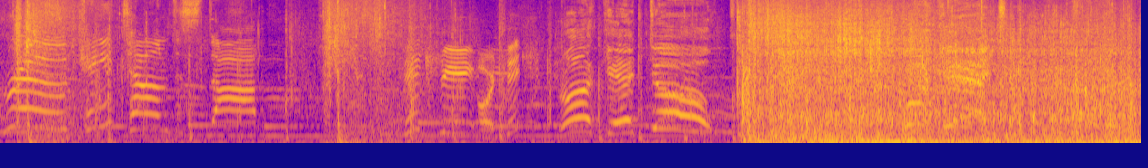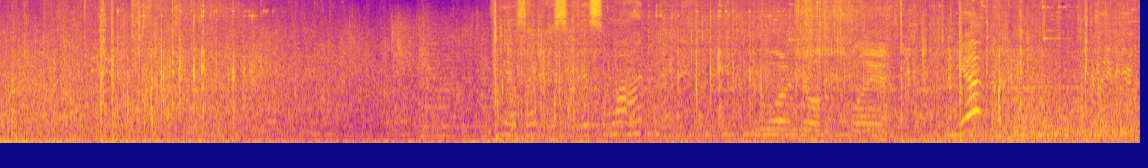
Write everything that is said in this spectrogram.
Rude, can you tell him to stop? Ditch or ditch Rocket, don't! Rocket! Feels like you say this a lot. You wanna know the plan? Yep.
